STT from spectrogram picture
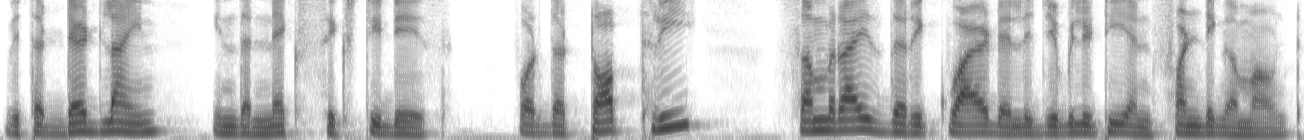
with a deadline in the next 60 days. For the top three, summarize the required eligibility and funding amount.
